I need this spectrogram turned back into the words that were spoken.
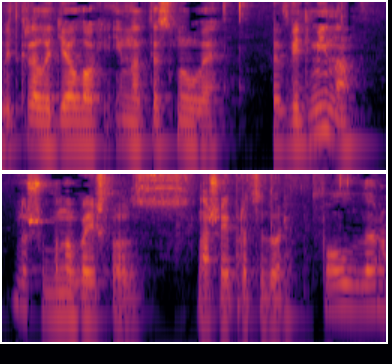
відкрили діалог і натиснули відміна, ну, щоб воно вийшло з нашої процедури. Folder,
